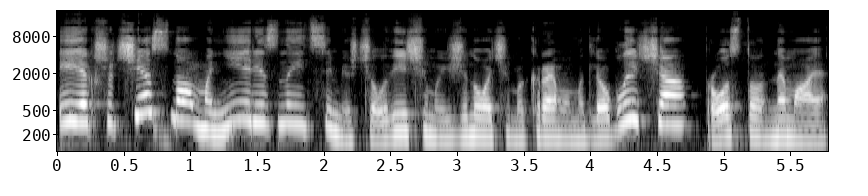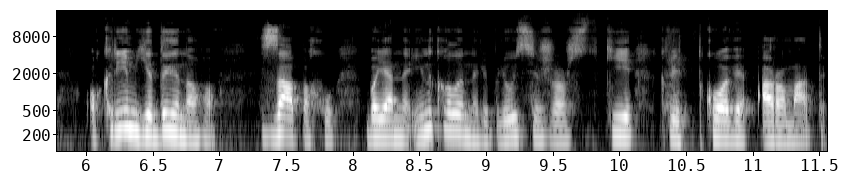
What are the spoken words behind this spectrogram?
І якщо чесно, мені різниці між чоловічими і жіночими кремами для обличчя просто немає, окрім єдиного запаху, бо я не інколи не люблю ці жорсткі квіткові аромати.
